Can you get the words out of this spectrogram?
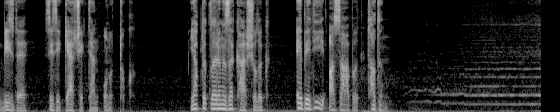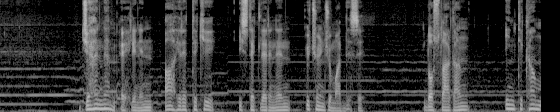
biz de sizi gerçekten unuttuk. Yaptıklarınıza karşılık ebedi azabı tadın. Cehennem ehlinin ahiretteki isteklerinin üçüncü maddesi. Dostlardan intikam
